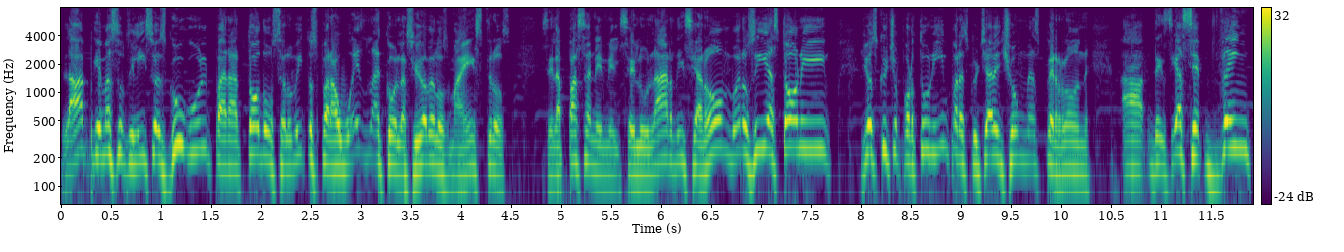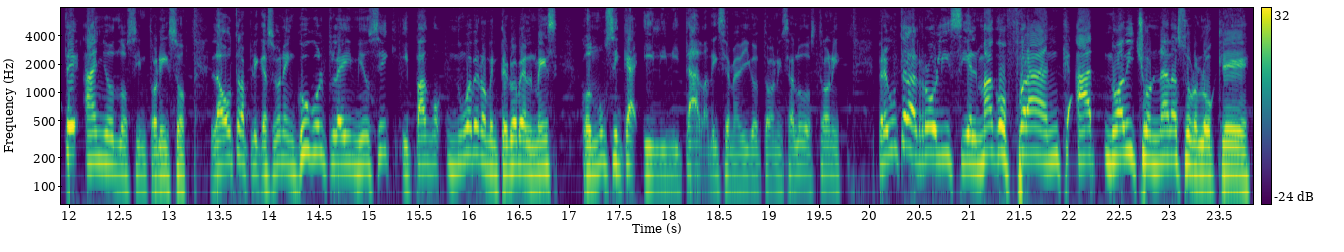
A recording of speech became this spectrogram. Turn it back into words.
La app que más utilizo es Google para todos. Saluditos para Hueslaco, la ciudad de los maestros. Se la pasan en el celular, dice Aarón. Buenos días, Tony. Yo escucho por Tuning para escuchar el show más perrón. Ah, desde hace 20 años lo sintonizo. La otra aplicación en Google Play Music y pago 9.99 al mes con música ilimitada, dice mi amigo Tony. Saludos, Tony. Pregúntale al Rolly si el mago Frank no ha dicho nada sobre lo que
